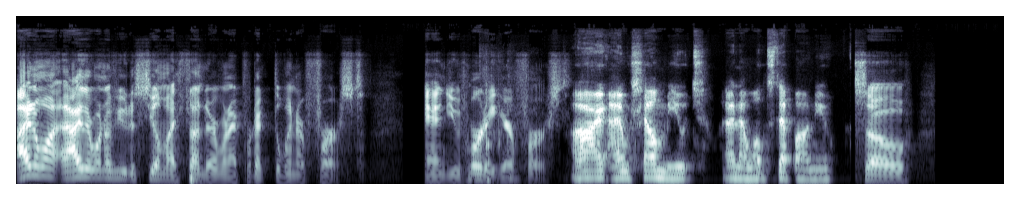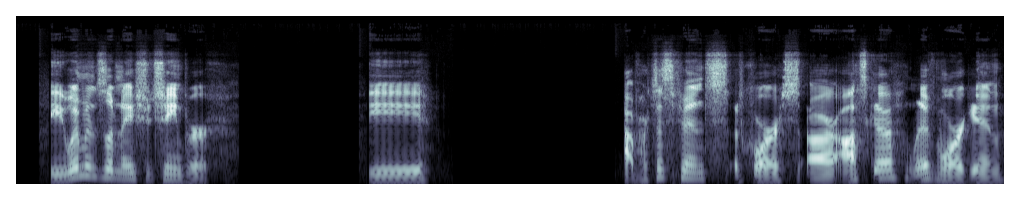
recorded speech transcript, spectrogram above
I don't want either one of you to steal my thunder when I predict the winner first. and you've heard it here first. All right, I shall mute, and I won't step on you. So, the women's elimination chamber, the uh, participants, of course, are Asuka, Liv Morgan,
